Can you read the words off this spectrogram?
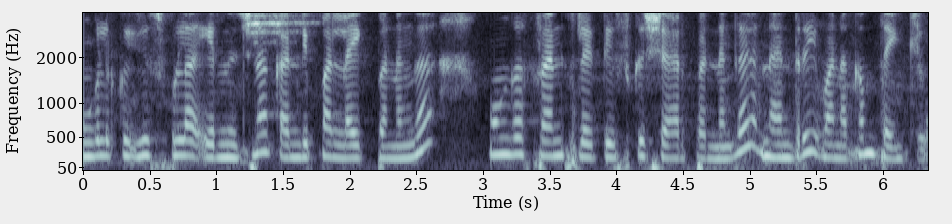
உங்களுக்கு யூஸ்ஃபுல்லாக இருந்துச்சுன்னா கண்டிப்பாக லைக் பண்ணுங்கள் உங்கள் ஃப்ரெண்ட்ஸ் ரிலேட்டிவ்ஸ்க்கு ஷேர் பண்ணுங்கள் நன்றி வணக்கம் தேங்க்யூ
